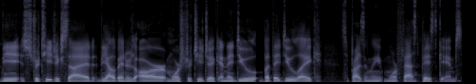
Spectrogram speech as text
The strategic side, the Galabanders are more strategic, and they do, but they do like surprisingly more fast-paced games.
